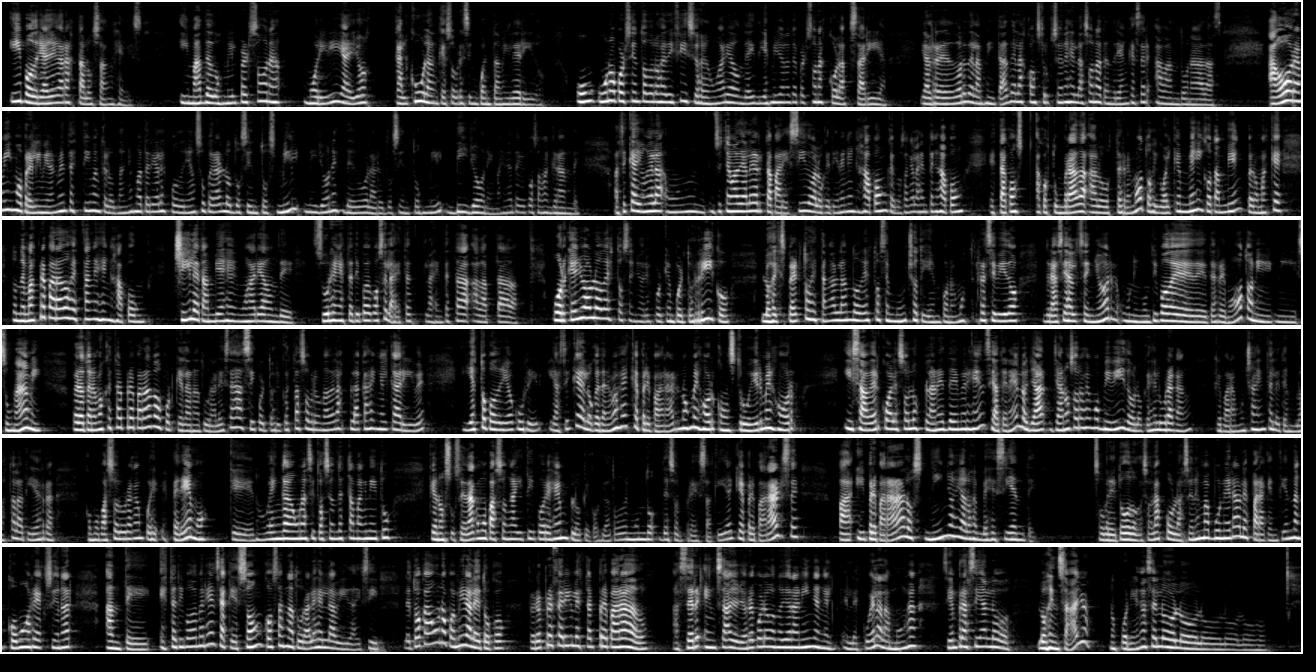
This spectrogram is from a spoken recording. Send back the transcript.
y podría llegar hasta Los Ángeles. Y más de 2.000 personas moriría. Ellos calculan que sobre 50.000 heridos un 1% de los edificios en un área donde hay 10 millones de personas colapsaría y alrededor de la mitad de las construcciones en la zona tendrían que ser abandonadas. Ahora mismo preliminarmente estiman que los daños materiales podrían superar los 200 mil millones de dólares, 200 mil billones, imagínate qué cosa más grande. Así que hay un, sistema de alerta parecido a lo que tienen en Japón, que no sé que la gente en Japón está acostumbrada a los terremotos, igual que en México también, pero más que donde más preparados están es en Japón. Chile también es un área donde surgen este tipo de cosas y la gente, la gente está adaptada. ¿Por qué yo hablo de esto, señores? Porque en Puerto Rico los expertos están hablando de esto hace mucho tiempo. No hemos recibido, gracias al Señor, ningún tipo de, terremoto ni, ni, tsunami. Pero tenemos que estar preparados porque la naturaleza es así. Puerto Rico está sobre una de las placas en el Caribe y esto podría ocurrir. Y así que lo que tenemos es que prepararnos mejor, construir mejor y saber cuáles son los planes de emergencia, tenerlos. Ya, ya nosotros hemos vivido lo que es el huracán, que para mucha gente le tembló hasta la tierra, como pasó el huracán, pues esperemos que no venga una situación de esta magnitud, que nos suceda como pasó en Haití, por ejemplo, que cogió a todo el mundo de sorpresa. Aquí hay que prepararse y preparar a los niños y a los envejecientes, sobre todo, que son las poblaciones más vulnerables, para que entiendan cómo reaccionar ante este tipo de emergencia, que son cosas naturales en la vida. Y si le toca a uno, pues mira, le tocó. Pero es preferible estar preparado, hacer ensayos. Yo recuerdo cuando yo era niña en, la escuela, las monjas siempre hacían los, los ensayos, nos ponían a hacer los, los,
